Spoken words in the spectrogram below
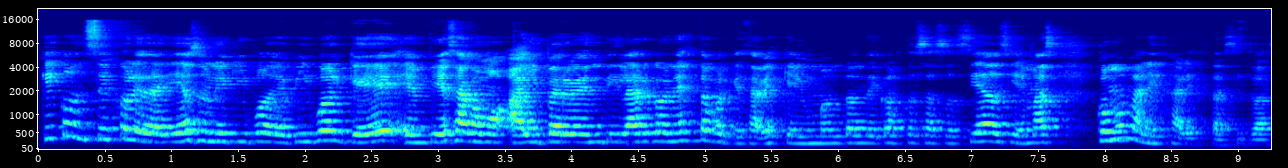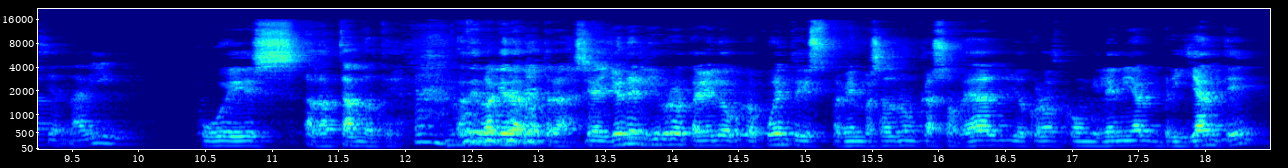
¿Qué consejo le darías a un equipo de people que empieza como a hiperventilar con esto porque sabes que hay un montón de costos asociados y demás? ¿Cómo manejar esta situación, David? Pues adaptándote, no te va a quedar otra. O sea, yo en el libro también lo, lo cuento y es también basado en un caso real. Yo conozco un millennial brillante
